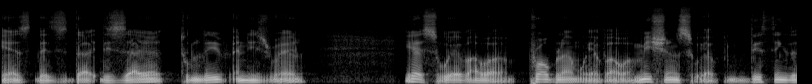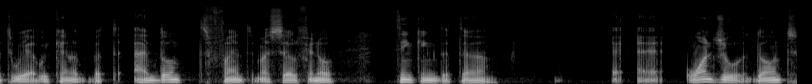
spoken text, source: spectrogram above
has the desire to live in Israel. Yes, we have our problem, we have our missions, we have these things that we are, we cannot. But I don't find myself, you know, thinking that uh, uh, one Jew don't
